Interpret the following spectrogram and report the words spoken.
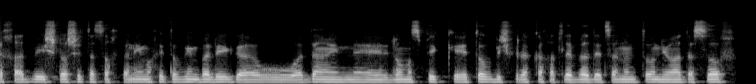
אחד משלושת השחקנים הכי טובים בליגה, הוא עדיין אה, לא מספיק אה, טוב בשביל לקחת לבד את סן אנטוניו עד הסוף,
